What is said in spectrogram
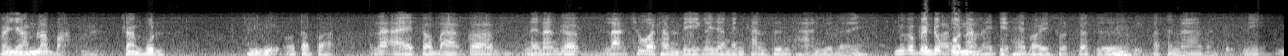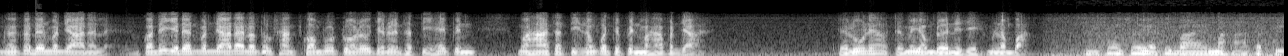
พยายามละบาปนะสร้างบุญฮิริโอตปปะละอายต่อบาปก็ในนั้นก็ละชั่วทำดีก็ยังเป็นขั้นพื้นฐานอยู่เลยมันก็เป็นทุกคนนั่นแหทำละให้จิตให้บริสุทธิ์ก็คืออมวิปัสสนาตรงจุดนี้แล้วก็เดินปัญญานั่นแหละ ก่อนที่จะเดินปัญญาได้เราต้องสร้างความรู้ตัวเราจะเดินสติให้เป็นมหาสติแล้วก็จะเป็นมหาปัญญา แต่รู้แล้ว แต่ไม่ยอมเดินนี่สิมันลำบากหลวง พ่อช่วยอธิบายมหาสติ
